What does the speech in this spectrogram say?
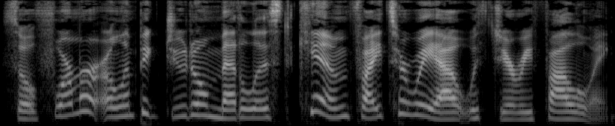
So, former Olympic judo medalist Kim fights her way out with Jerry following.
